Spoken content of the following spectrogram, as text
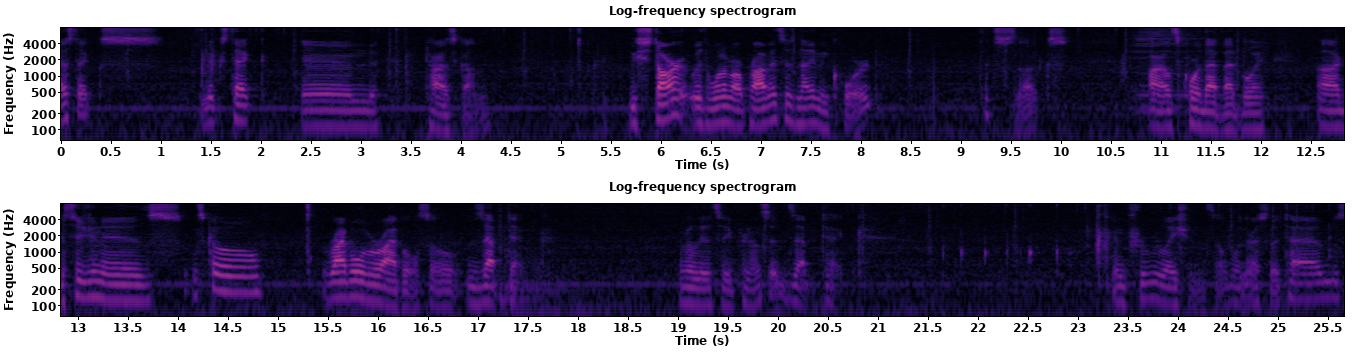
Aztecs, Mixtec, and Tarascan. We start with one of our provinces not even cored? That sucks. Alright, let's core that bad boy. Uh, our decision is, let's go rival of a rival, so Zeptec. I believe that's how you pronounce it, Zeptec. Improve relations, I'll win the rest of the tabs.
